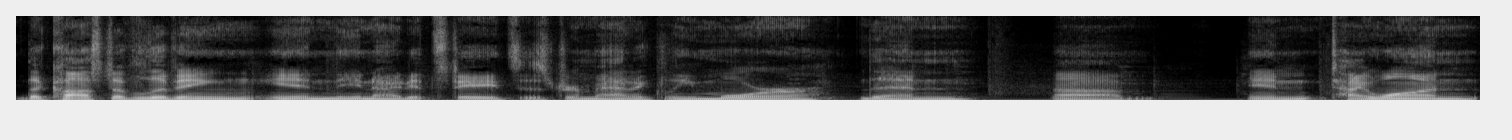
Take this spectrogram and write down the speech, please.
the cost of living in the United States is dramatically more than um, in Taiwan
